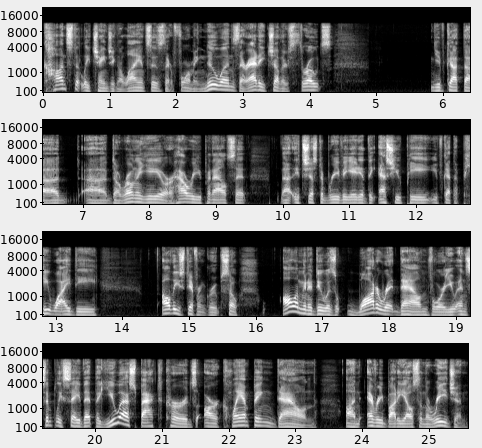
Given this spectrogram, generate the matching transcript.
constantly changing alliances, they're forming new ones, they're at each other's throats. You've got the uh, Daronayi, or however you pronounce it. Uh, it's just abbreviated the SUP. You've got the PYD, all these different groups. So all I'm going to do is water it down for you and simply say that the US backed Kurds are clamping down on everybody else in the region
